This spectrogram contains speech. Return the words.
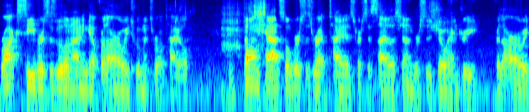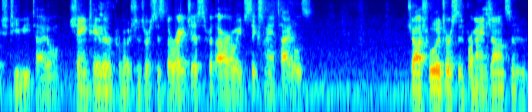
Rok-C versus Willow Nightingale for the ROH Women's World title. Dalton Castle versus Rhett Titus versus Silas Young versus Joe Hendry for the ROH TV title. Shane Taylor Promotions versus The Righteous for the ROH six man titles. Josh Woods versus Brian Johnson.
